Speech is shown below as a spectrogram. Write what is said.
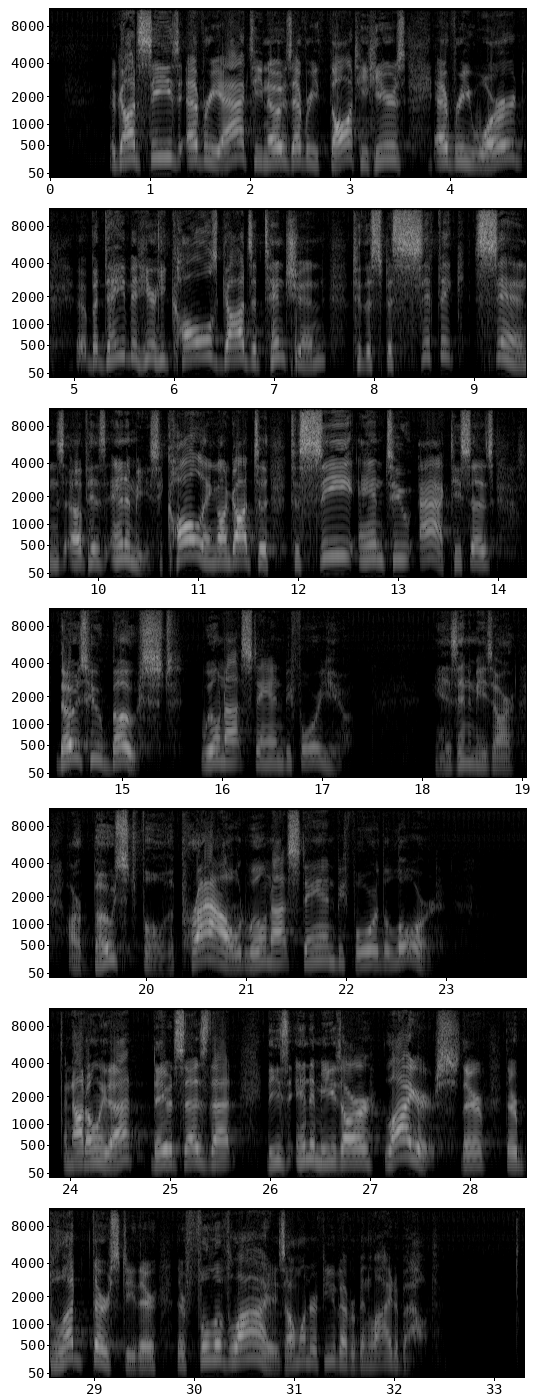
God sees every act, He knows every thought, He hears every word. But David here, he calls God's attention to the specific sins of his enemies, calling on God to, to see and to act. He says, Those who boast will not stand before you. His enemies are, are boastful. The proud will not stand before the Lord. And not only that, David says that these enemies are liars. They're, they're bloodthirsty. They're, they're full of lies. I wonder if you've ever been lied about.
